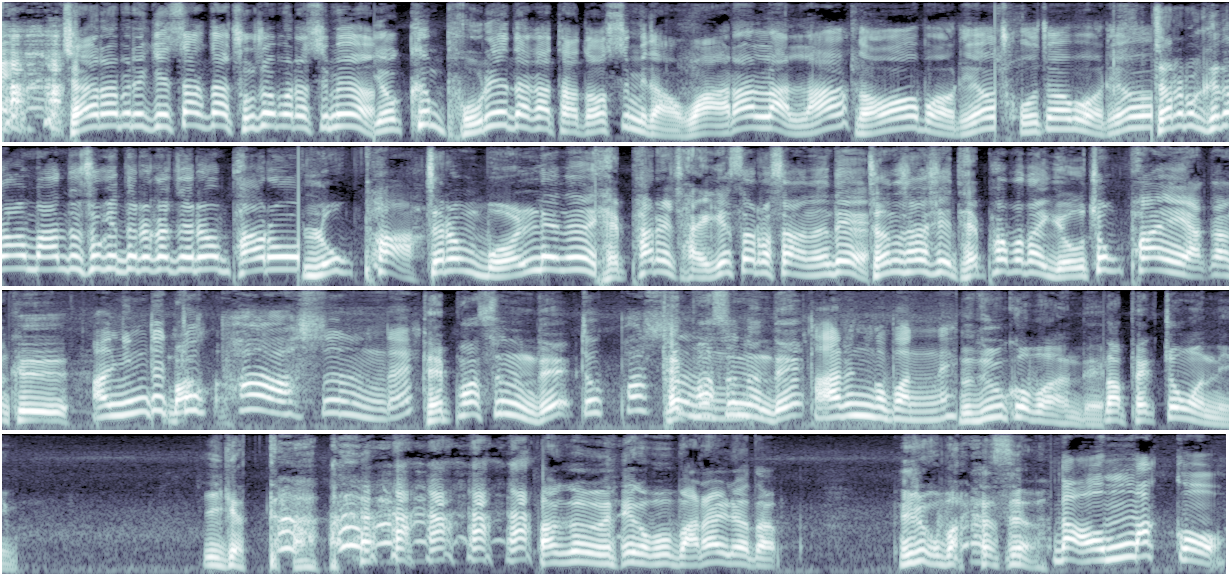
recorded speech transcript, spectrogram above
자 여러분 이렇게 싹 다 조져버렸으면 이큰 볼에다가 다 넣습니다 와랄랄라 넣어버려 조져버려 자 여러분 그 다음 만두 속에 들어가자 여러분 바로 록파 자 여러분 원래는 대파를 잘게 썰어서 하는데 저는 사실 대파보다 요 쪽파에 약간 그 아니 근데 마- 쪽파 쓰는데? 대파 쓰는데? 쪽파 쓰는데? 대파 쓰는데? 다른 거 봤네? 너 누구 거 봤는데? 나 백종원님 이겼다 방금 은혜가 뭐 말하려다 이러고 말았어요 나 엄마 거.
